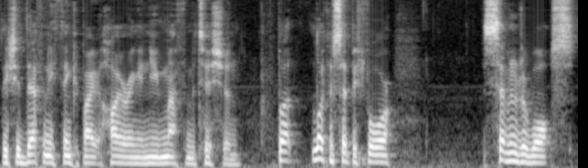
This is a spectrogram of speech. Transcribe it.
They should definitely think about hiring a new mathematician. But like I said before, 700 watts,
